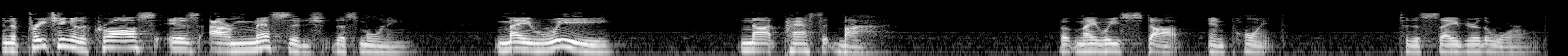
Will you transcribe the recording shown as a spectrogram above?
And the preaching of the cross is our message this morning. May we not pass it by, but may we stop and point to the Savior of the world.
